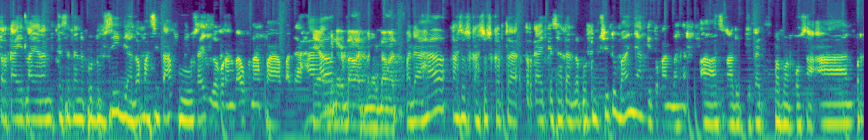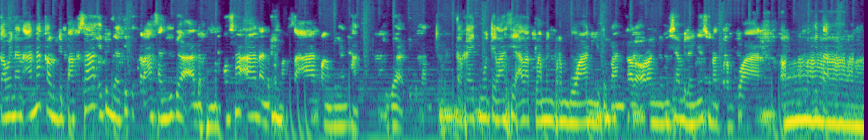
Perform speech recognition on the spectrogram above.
terkait layanan kesehatan reproduksi dianggap masih tabu. Saya juga kurang tahu kenapa. Padahal Ya bener banget, bener banget. Padahal kasus-kasus terkait kesehatan reproduksi itu banyak gitu kan banyak uh, sekali terkait pemerkosaan, perkawinan anak kalau dipaksa itu berarti kekerasan juga ada pemerkosaan, ada pemaksaan, pengambilan hak juga gitu kan. Terkait mutilasi alat kelamin perempuan gitu kan. Kalau orang Indonesia bilangnya sunat perempuan Ah.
